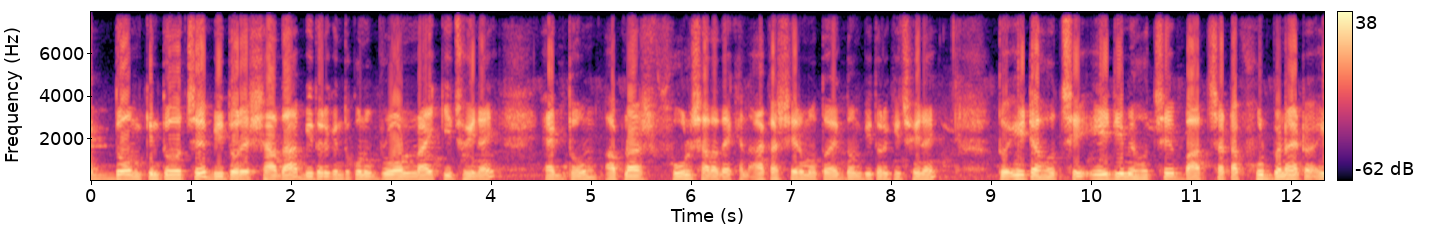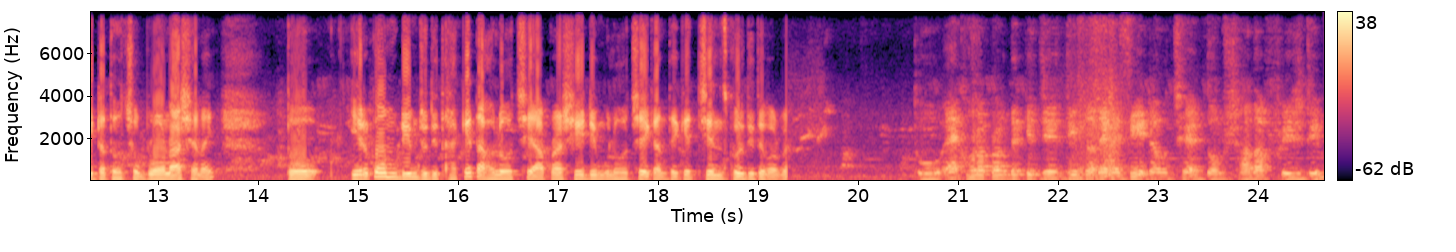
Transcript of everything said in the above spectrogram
একদম কিন্তু হচ্ছে ভিতরে সাদা, ভিতরে কিন্তু কোনো ব্রণ নাই, কিছুই নাই। একদম আপনার ফুল সাদা দেখেন, আকাশের মতো একদম ভিতরে কিছুই নাই। তো এটা হচ্ছে, এই ডিমে হচ্ছে বাচ্চাটা ফুটবে না, এটা, এটাতে হচ্ছে ব্রণ আসে নাই। তো এরকম ডিম যদি থাকে, তাহলে হচ্ছে আপনার সেই ডিমগুলো হচ্ছে এখান থেকে চেঞ্জ করে দিতে পারবেন। তো এখন আপনাদেরকে যে ডিমটা দেখাইছি, এটা হচ্ছে একদম সাদা ফ্রেশ ডিম।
